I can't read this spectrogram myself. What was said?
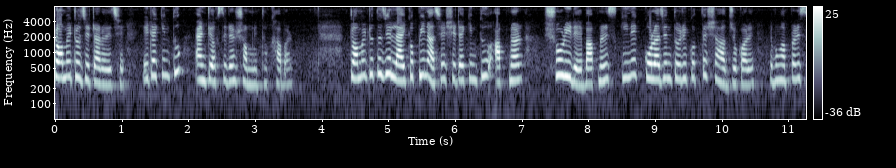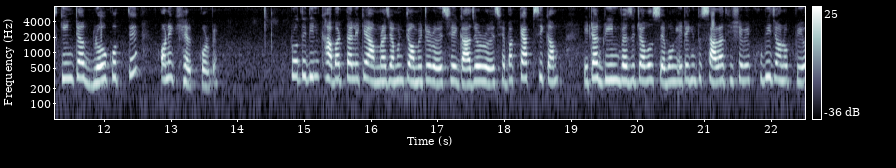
টমেটো যেটা রয়েছে, এটা কিন্তু অ্যান্টিঅক্সিডেন্ট সমৃদ্ধ খাবার। টমেটোতে যে লাইকোপিন আছে, সেটা কিন্তু আপনার শরীরে বা আপনার স্কিনে কোলাজেন তৈরি করতে সাহায্য করে এবং আপনার স্কিনটা গ্লো করতে অনেক হেল্প করবে। প্রতিদিন খাবার তালিকায় আমরা যেমন টমেটো রয়েছে, গাজর রয়েছে বা ক্যাপসিকাম এটা গ্রিন ভেজিটেবলস এবং এটা কিন্তু সালাদ হিসেবে খুবই জনপ্রিয়।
